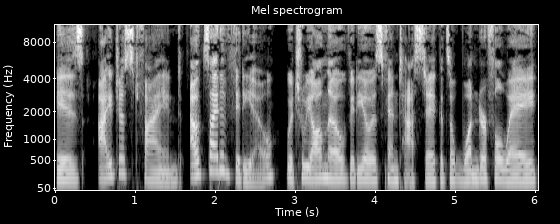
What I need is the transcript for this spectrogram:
is I just find outside of video, which we all know video is fantastic. It's a wonderful way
